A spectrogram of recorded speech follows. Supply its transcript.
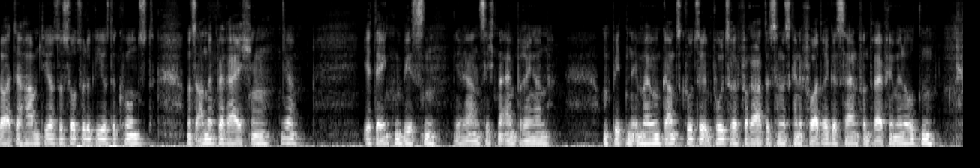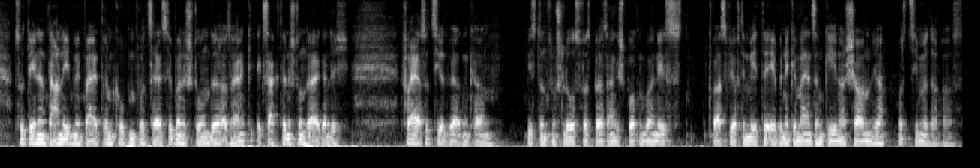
Leute haben, die aus der Soziologie, aus der Kunst und aus anderen Bereichen ja, ihr Denken, Wissen, ihre Ansichten einbringen und bitten immer um ganz kurze Impulsreferate, sollen es keine Vorträge sein von drei, vier Minuten, zu denen dann eben im weiteren Gruppenprozess über eine Stunde, also eine, exakt eine Stunde eigentlich, frei assoziiert werden kann. Bis dann zum Schluss, was bereits angesprochen worden ist, quasi wir auf die Metaebene gemeinsam gehen und schauen, ja, was ziehen wir daraus?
